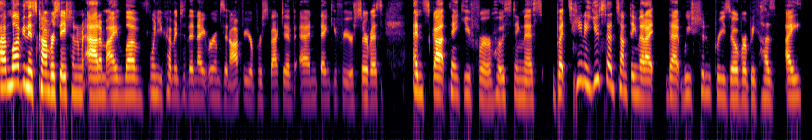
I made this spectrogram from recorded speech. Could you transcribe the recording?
I'm loving this conversation, Adam. I love when you come into the night rooms and offer your perspective, and thank you for your service. And Scott, thank you for hosting this. But Tina, you said something that I that we shouldn't breeze over because I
